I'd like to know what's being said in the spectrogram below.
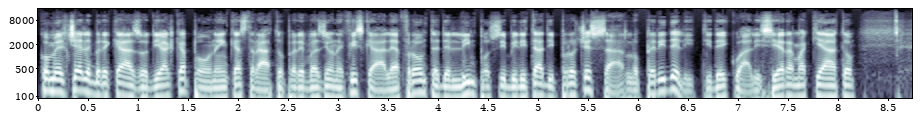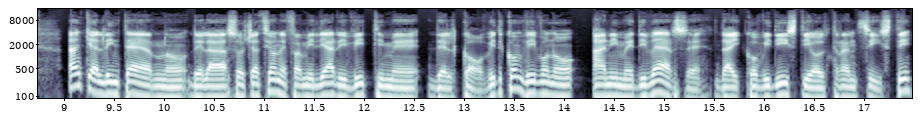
come il celebre caso di Al Capone incastrato per evasione fiscale a fronte dell'impossibilità di processarlo per i delitti dei quali si era macchiato. Anche all'interno dell'Associazione Familiari Vittime del Covid convivono anime diverse, dai covidisti oltranzisti,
